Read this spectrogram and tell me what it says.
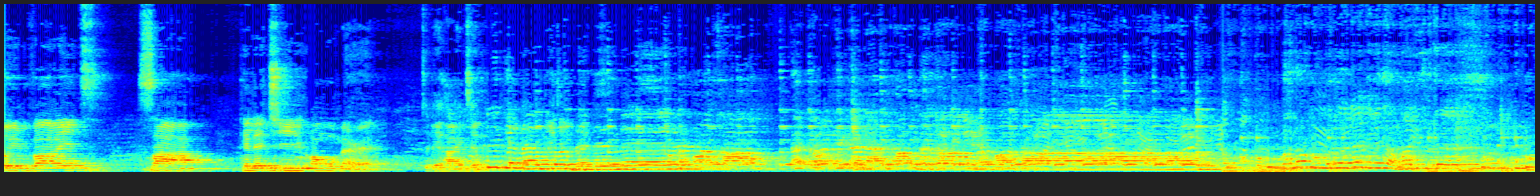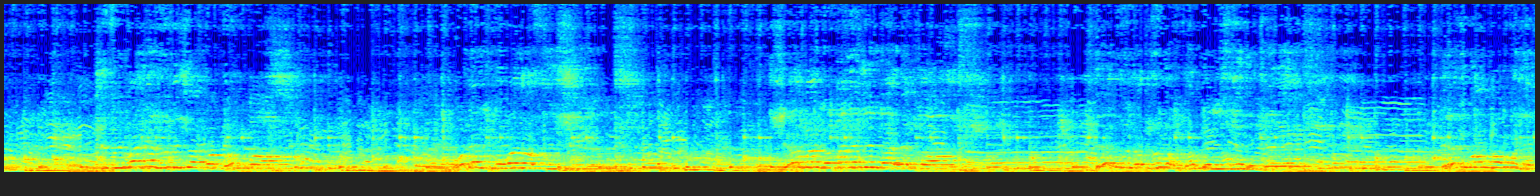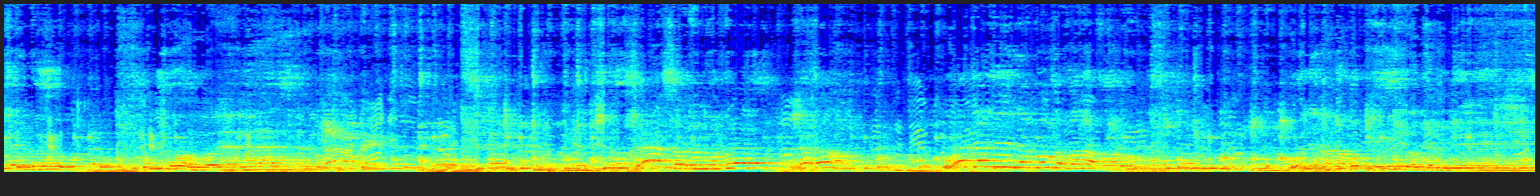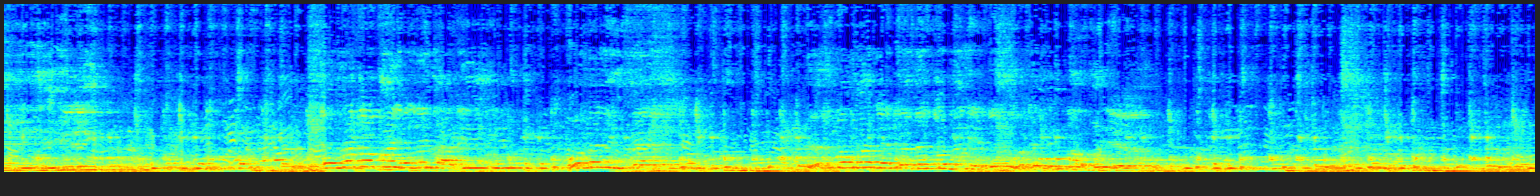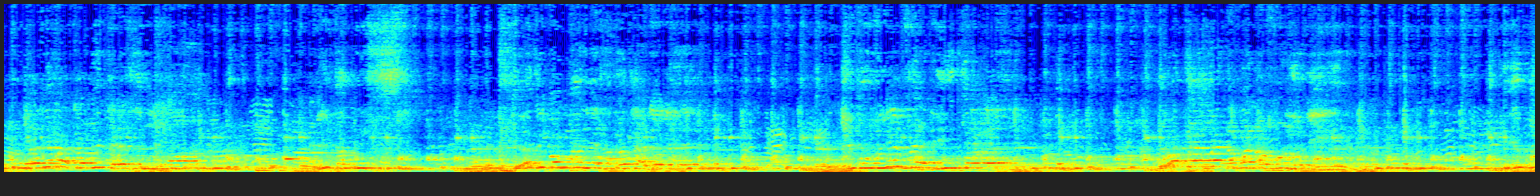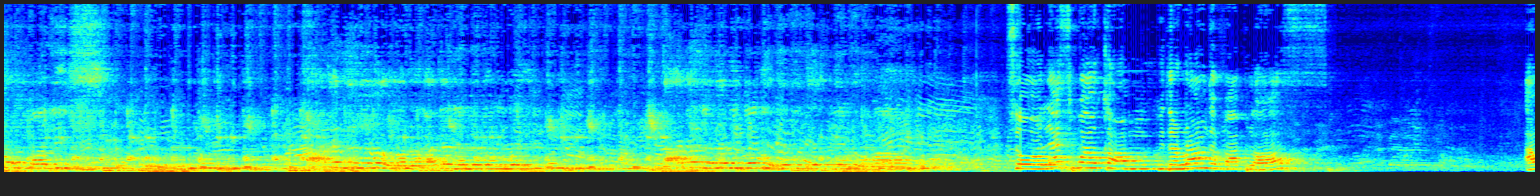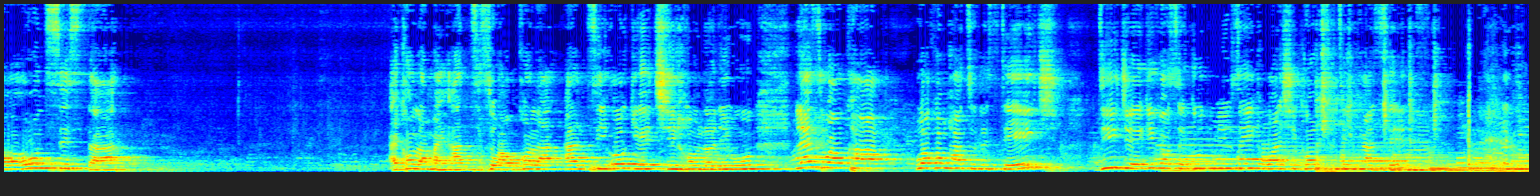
to invite Sir Kelechi Omumere to the high table. Our own sister. I call her my auntie, so I'll call her Auntie Ogechi Holoniwu. Let's welcome, welcome her to the stage. DJ, give us a good music while she comes to take her seat.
